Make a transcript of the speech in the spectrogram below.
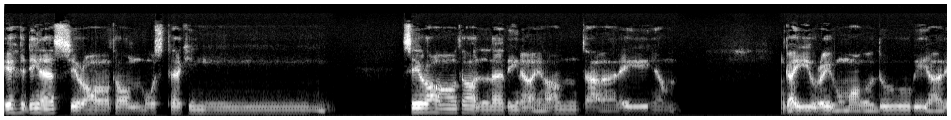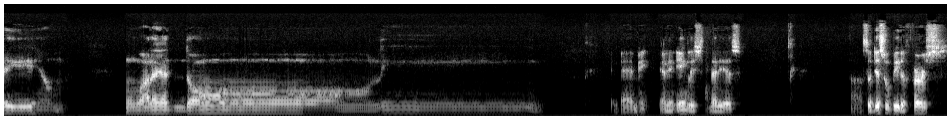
اهدنا الصراط المستقيم صراط الذين أنعمت عليهم غير المغضوب عليهم And in English, that is. Uh, so this will be the first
